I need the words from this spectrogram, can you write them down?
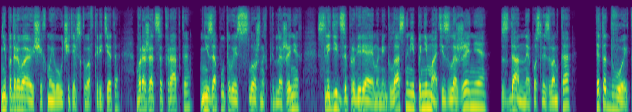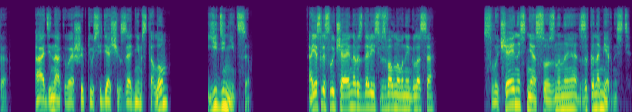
не подрывающих моего учительского авторитета, выражаться кратко, не запутываясь в сложных предложениях, следить за проверяемыми гласными и понимать изложение, сданное после звонка, это двойка, а одинаковые ошибки у сидящих за одним столом — единица. А если случайно раздались взволнованные голоса? Случайность — неосознанная закономерность,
